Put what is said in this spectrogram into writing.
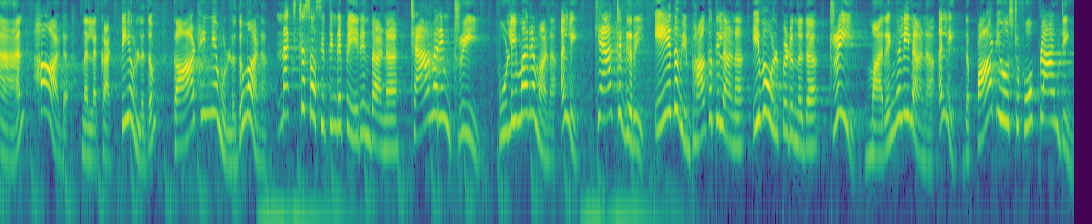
ആൻഡ് ഹാർഡ് നല്ല കട്ടിയുള്ളതും കാഠിന്യമുള്ളതുമാണ്. നെക്സ്റ്റ് സസ്യത്തിന്റെ പേരെന്താണ്? ടാമറിൻ ട്രീ പുളിമരമാണ് അല്ലേ? കാറ്റഗറി ഏത് വിഭാഗത്തിലാണ് ഇവ ഉൾപ്പെടുന്നത്? ട്രീ മരങ്ങളിലാണ് അല്ലേ? The part used for planting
